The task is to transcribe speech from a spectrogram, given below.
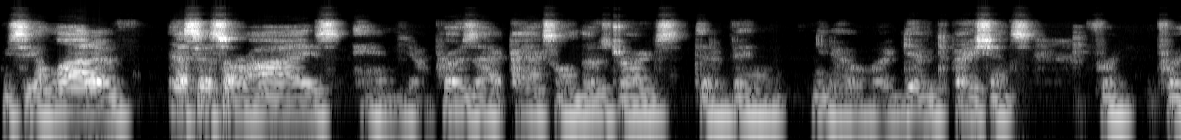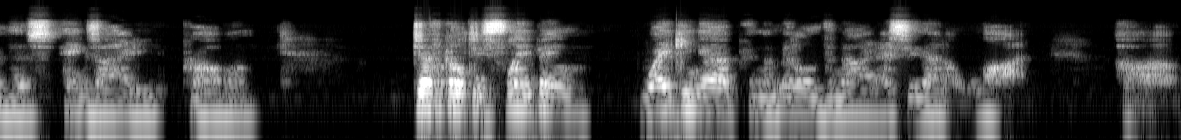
we see a lot of SSRIs and you know Prozac, Paxil, and those drugs that have been you know uh, given to patients for for this anxiety problem. Difficulty sleeping, waking up in the middle of the night. I see that a lot. Um,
